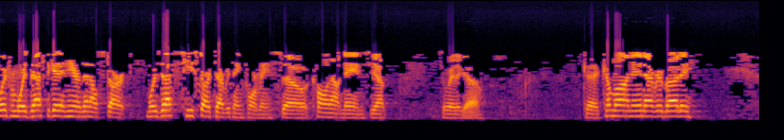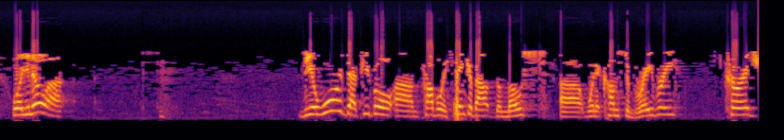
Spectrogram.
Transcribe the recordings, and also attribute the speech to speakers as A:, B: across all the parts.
A: Wait for Moises to get in here, then I'll start. Moises, he starts everything for me. So calling out names, yep. It's the way to go. Okay, come on in, everybody. Well, you know, uh, the award that people um, probably think about the most uh, when it comes to bravery, courage,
